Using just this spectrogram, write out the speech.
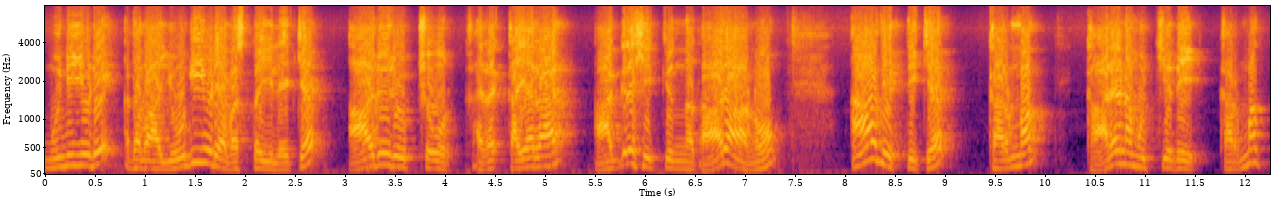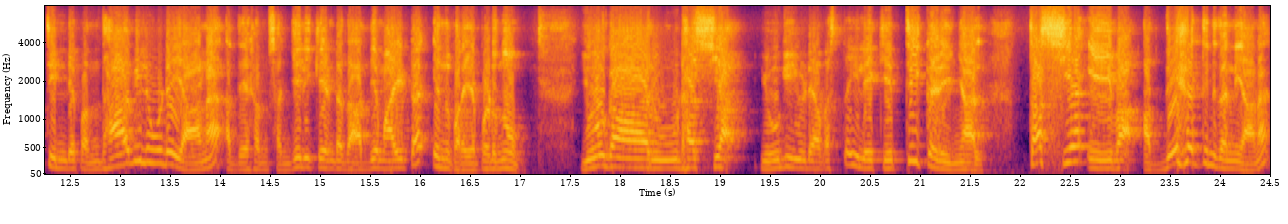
മുനിയുടെ അഥവാ യോഗിയുടെ അവസ്ഥയിലേക്ക് ആരുരുക്ഷോർ കയറാൻ ആഗ്രഹിക്കുന്നതാരാണോ ആ വ്യക്തിക്ക് കർമ്മം കാരണമുച്ചത് കർമ്മത്തിന്റെ പന്ഥാവിലൂടെയാണ് അദ്ദേഹം സഞ്ചരിക്കേണ്ടത് ആദ്യമായിട്ട് എന്ന് പറയപ്പെടുന്നു. യോഗാരൂഢസ്യ യോഗിയുടെ അവസ്ഥയിലേക്ക് എത്തിക്കഴിഞ്ഞാൽ തസ്യ ഏവ. അദ്ദേഹത്തിന് തന്നെയാണ്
